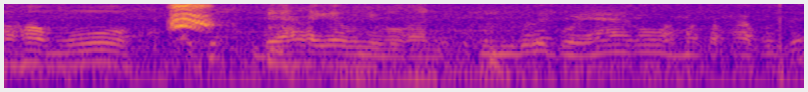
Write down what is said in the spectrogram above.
অঁ মোৰ। বেয়া লাগে শুনিবৰ কাৰণে। শুনিবলৈ গঞা আকৌ আমাৰ কথাবোৰ যে।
